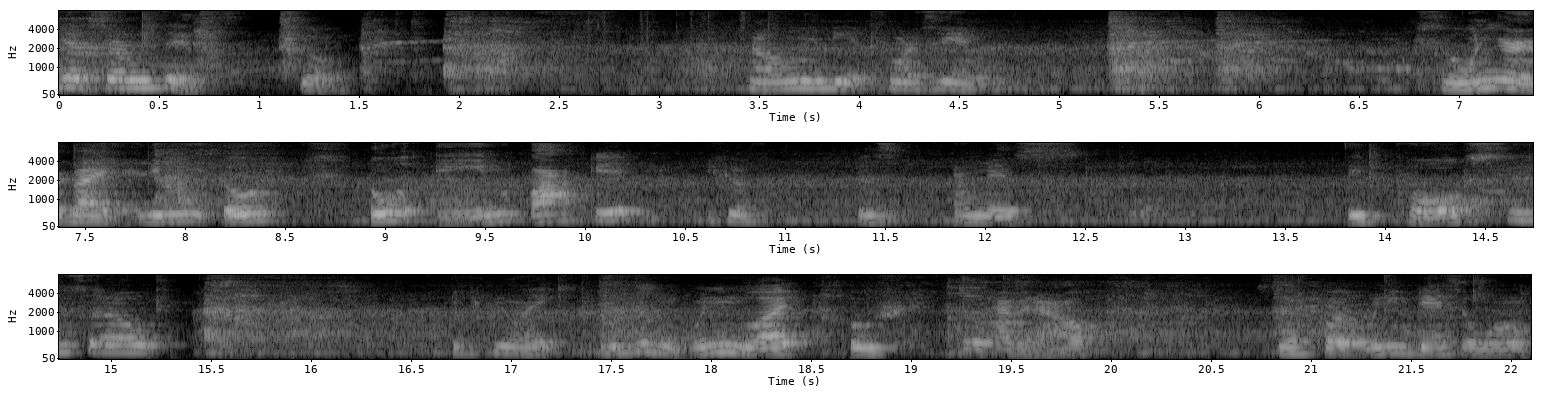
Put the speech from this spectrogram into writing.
Yeah, start with this. Go. Now we need for example. So when you're by enemy, it'll, it'll aim lock it if you this arm is the pulses out. If you like when you when you light oh it'll have it out. So but when you dance it won't.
